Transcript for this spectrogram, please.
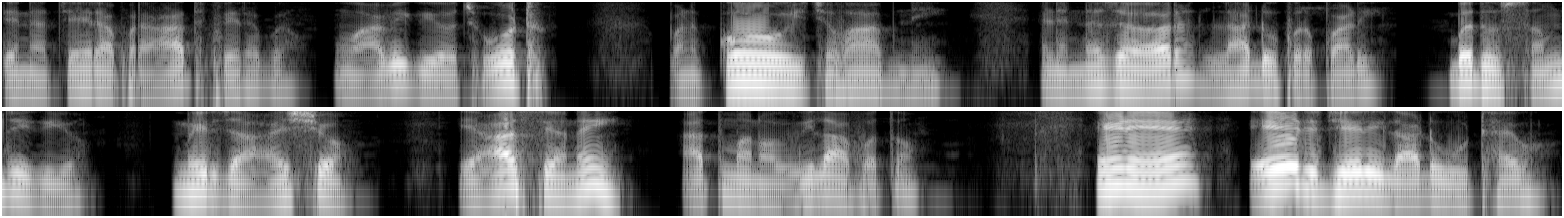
તેના ચહેરા પર હાથ ફેરવ્યો. હું આવી ગયો છું. ઉઠ. પણ કોઈ જવાબ નહીં. એણે નજર લાડુ પર પાડી. બધું સમજી ગયો. મિર્જા હસ્યો. એ હાસ્ય નહીં, આત્માનો વિલાપ હતો. એણે એ જ ઝેરી લાડુ ઉઠાવ્યો.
